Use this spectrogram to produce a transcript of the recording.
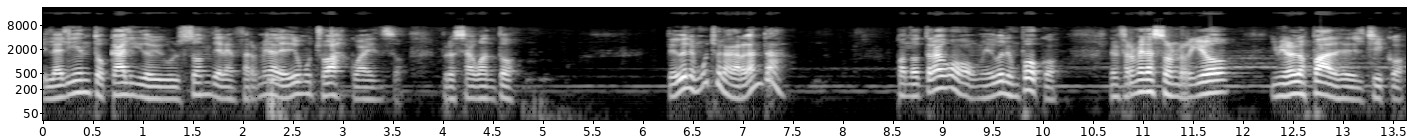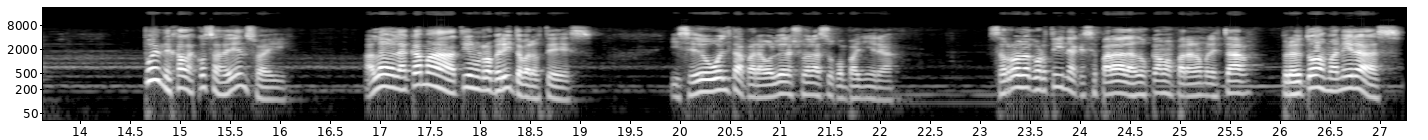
El aliento cálido y dulzón de la enfermera le dio mucho asco a Enzo, pero se aguantó. ¿te duele mucho la garganta? Cuando trago me duele un poco. La enfermera sonrió y miró a los padres del chico. Pueden dejar las cosas de Enzo ahí. Al lado de la cama tiene un roperito para ustedes. Y se dio vuelta para volver a ayudar a su compañera. Cerró la cortina que separaba las dos camas para no molestar, pero de todas maneras,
